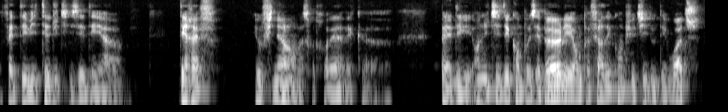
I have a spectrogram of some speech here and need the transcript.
en fait, d'éviter d'utiliser des, des refs. Et au final, on va se retrouver avec ben, on utilise des composables et on peut faire des computed ou des watch.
